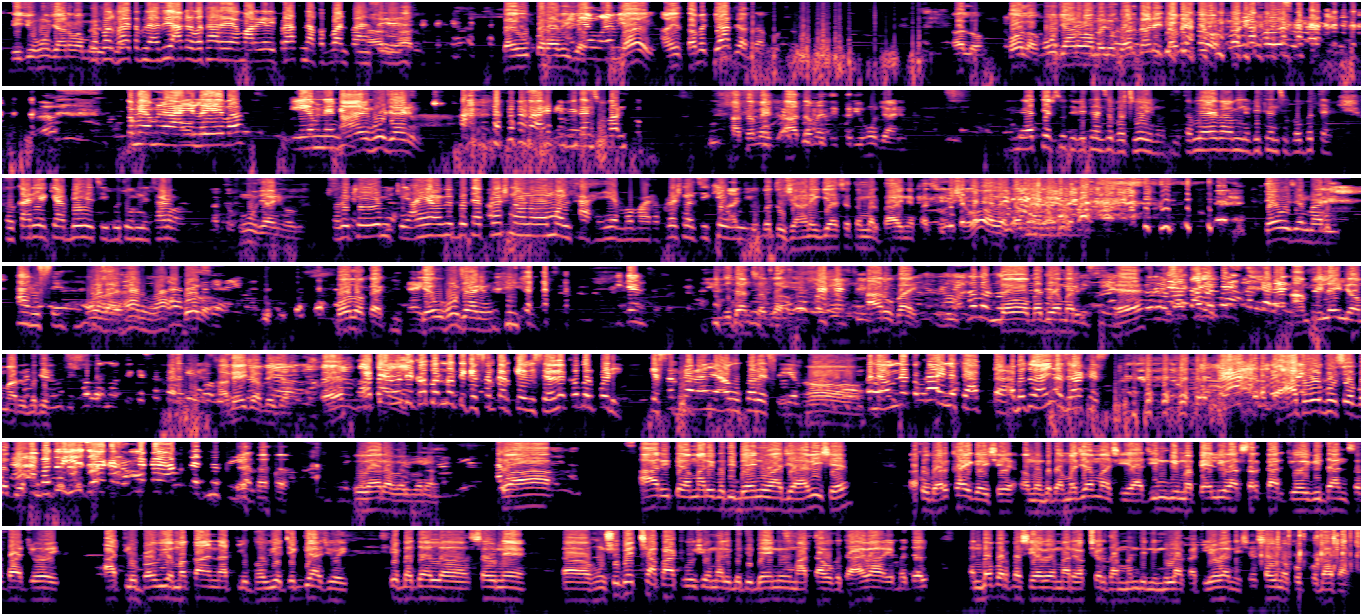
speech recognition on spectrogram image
બીજું શું જાણવા મળ્યું ગોપાલભાઈ તમને હજી આગળ વધારે અમારી એવી પ્રાર્થના ભગવાન પાસે. ભાઈ ઉપર આવી જાઓ. ભાઈ અહીં તમે ક્યાં ધ્યાન રાખો છો? હલો બોલો હું જાણવા મળ્યું? ગરદણી તમે કયો? તમે અમને અહીં લઈ આવ્યા? એ અમને આ હું જાણ્યું? વિધાનસભાનું. આ તમે આ તમે દીકરી હું જાણ્યું? અમે અત્યાર સુધી વિધાનસભા જોઈ નહોતી. તમે આવ્યા અમને વિધાનસભા બતાવી. કાર્ય ક્યાં બે છે એ બધું અમને જાણવા તો હું જાણ્યું હવે. હવે કે એમ કે અહીંયા હવે બધા પ્રશ્નોનો અમલ થાય એમ અમારા પ્રશ્નથી કેવું બધું જાણી ગયા છે તમારા ભાઈ ને પાછું હશે હો હવે તમને. કેવું છે મારી? સારું છે. બોલો. બોલો કંઈક. કેવું હું જાણ્યું? વિધાનસભા. સારું ભાઈ. તો બધી અમારી હે? આમથી લઈ લ્યો અમારું બધી. હા બેજા બેજા. હે? અત્યાર સુધી ખબર નતી કે સરકાર કેવી છે. હવે ખબર પડી કે સરકાર અહીંયા આવું કરે છે એમ. અને અમને તો કઈ નથી આપતા. આ બધું અહીંયા જ રાખે છે. હાથ ઓગું છે બધું. બધું એ જ રાખે અમને કઈ આપતા જ નથી બરાબર બરાબર. તો આ આ રીતે અમારી બધી બહેનો આજે આવી છે. ખૂબ હરખાઈ ગઈ છે. અમે બધા મજામાં છીએ. આ જિંદગીમાં પહેલી વાર સરકાર જોઈ, વિધાનસભા જોઈ, આટલું ભવ્ય મકાન, આટલું ભવ્ય જગ્યા જોઈ. એ બદલ સૌને હું શુભેચ્છા પાઠવું છું અમારી બધી બહેનો, માતાઓ બધા આવ્યા એ બદલ. અને બપોર પછી હવે અમારે અક્ષરધામ મંદિરની મુલાકાત લેવાની છે. સૌનો ખૂબ ખૂબ આભાર.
